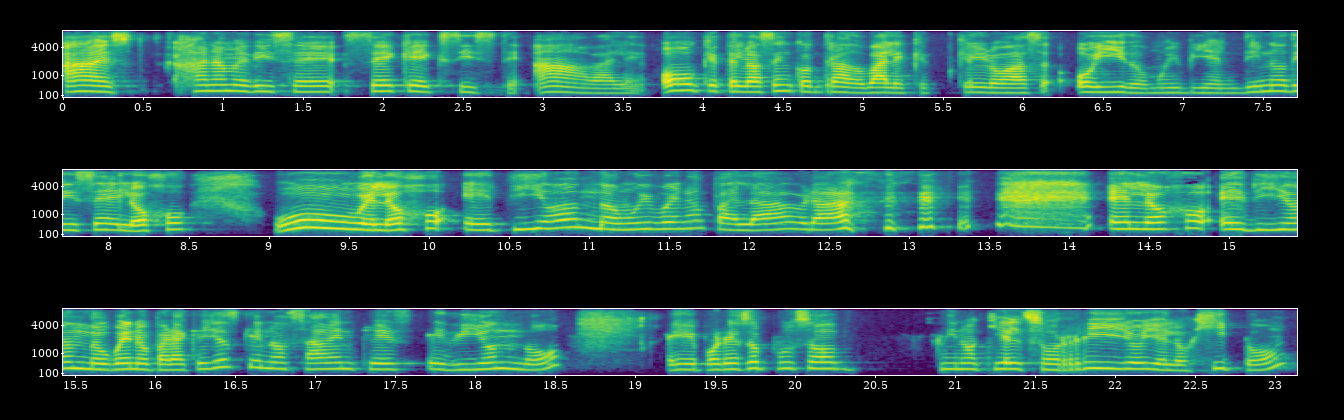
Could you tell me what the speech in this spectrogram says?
Ah, es, Hannah me dice, sé que existe. Ah, vale. O que te lo has encontrado, vale, que, que lo has oído, muy bien. Dino dice el ojo, uh, el ojo hediondo, muy buena palabra. el ojo hediondo. Bueno, para aquellos que no saben qué es hediondo, eh, por eso puso, vino aquí el zorrillo y el ojito.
